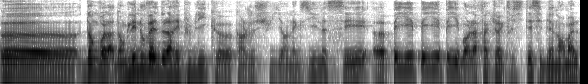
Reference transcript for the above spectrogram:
euh, donc voilà. Donc les nouvelles de la République euh, quand je suis en exil, c'est euh, payer, payer, payer. Bon, la facture d'électricité, c'est bien normal.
